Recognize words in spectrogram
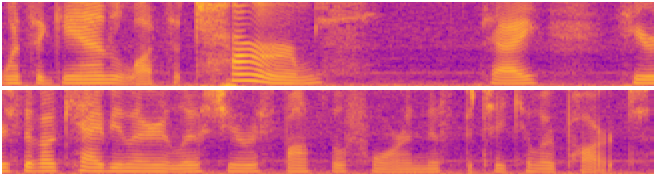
Once again, lots of terms. Okay, here's the vocabulary list you're responsible for in this particular part.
